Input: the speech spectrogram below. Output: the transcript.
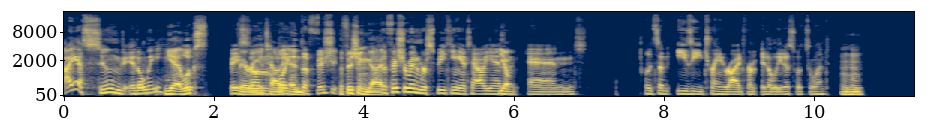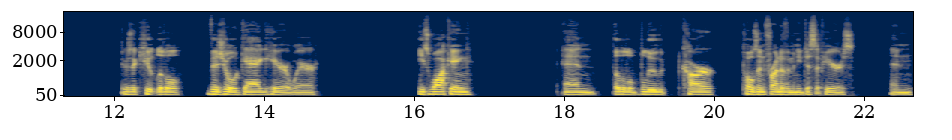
I assumed Italy Yeah, it looks based Very on Italian, like and the fish the fishing guy. the fishermen were speaking Italian Yep. and it's an easy train ride from Italy to Switzerland. Mm-hmm. There's a cute little visual gag here where he's walking and the little blue car pulls in front of him and he disappears. And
